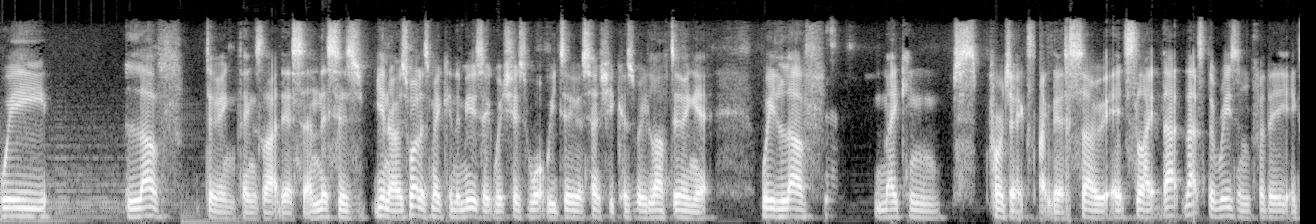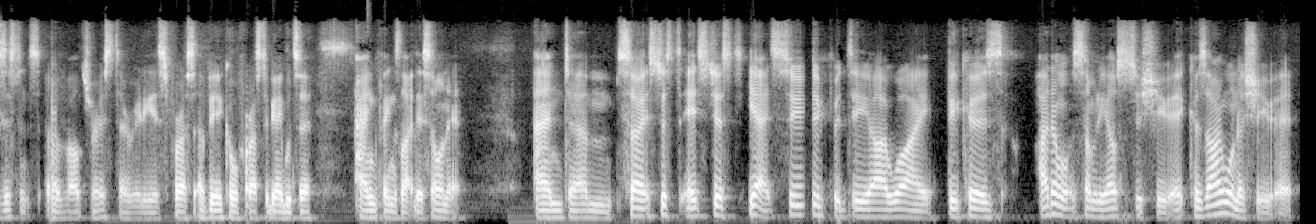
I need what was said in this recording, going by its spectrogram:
We love doing things like this. And this is you know as well as making the music which is what we do essentially because we love doing it we love making projects like this. So it's like that that's the reason for the existence of ultraísta really is for us a vehicle for us to be able to hang things like this on it. And um, so it's just it's just yeah it's super diy because i don't want somebody else to shoot it because i want to shoot it.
